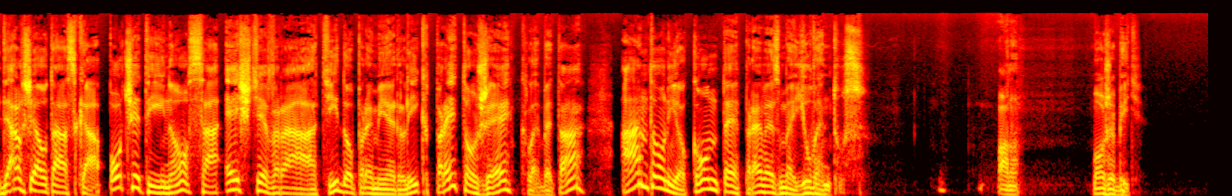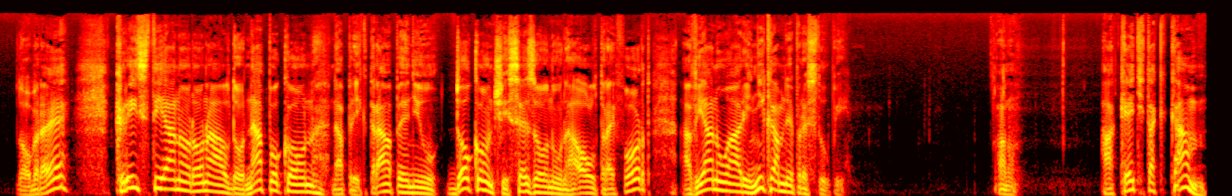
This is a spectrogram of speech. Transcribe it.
Ďalšia otázka. Početíno sa ešte vráti do Premier League, pretože, klebeta, Antonio Conte prevezme Juventus. Áno. Môže byť. Dobre. Cristiano Ronaldo napokon, napriek trápeniu, dokončí sezónu na Old Trafford a v januári nikam neprestúpi. Áno. A keď, tak kam?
